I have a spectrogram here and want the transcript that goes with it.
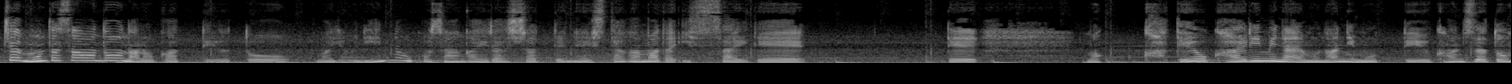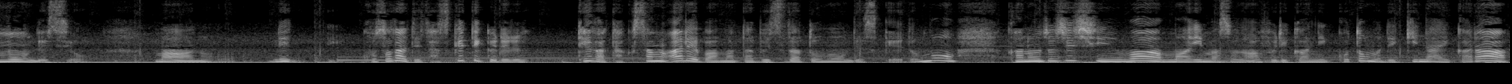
じゃあ門田さんはどうなのかっていうと、まあ、4人のお子さんがいらっしゃってね下がまだ1歳ででまあ、家庭を顧みないも何もっていう感じだと思うんですよ。まああのね、子育て助けてくれる手がたくさんあればまた別だと思うんですけれども彼女自身は、まあ、今そのアフリカに行くこともできないから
